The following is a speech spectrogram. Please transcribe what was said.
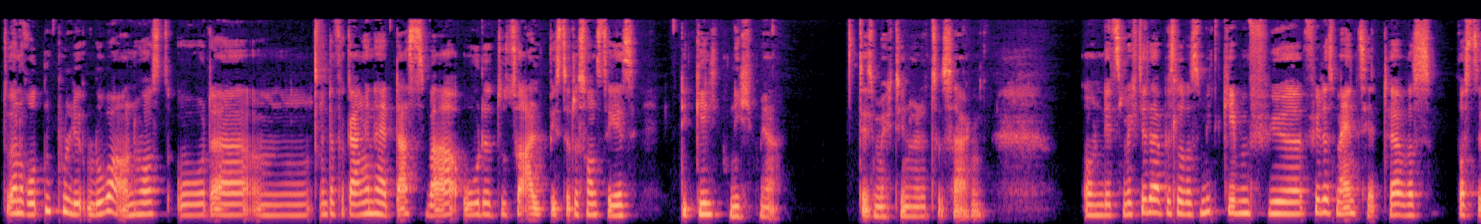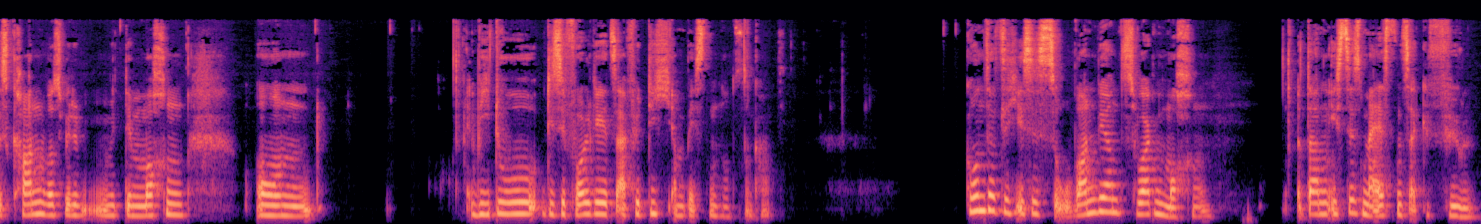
du einen roten Pullover anhast oder ähm, in der Vergangenheit das war oder du zu alt bist oder sonstiges, die gilt nicht mehr. Das möchte ich nur dazu sagen. Und jetzt möchte ich da ein bisschen was mitgeben für, für das Mindset, ja, was, was das kann, was wir mit dem machen und wie du diese Folge jetzt auch für dich am besten nutzen kannst. Grundsätzlich ist es so, wenn wir uns Sorgen machen, dann ist es meistens ein Gefühl.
